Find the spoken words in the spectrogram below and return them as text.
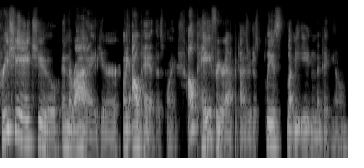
appreciate you in the ride here. Like, I'll pay at this point. I'll pay for your appetizer. Just please let me eat and then take me home.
